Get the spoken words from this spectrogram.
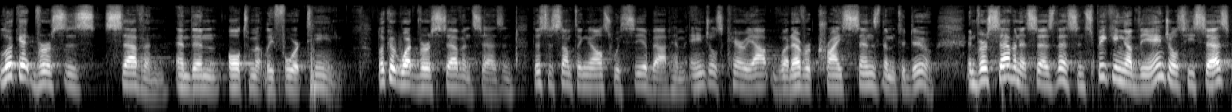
Look at verses 7 and then ultimately 14. Look at what verse 7 says, and this is something else we see about him. Angels carry out whatever Christ sends them to do. In verse 7, it says this, and speaking of the angels, he says,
